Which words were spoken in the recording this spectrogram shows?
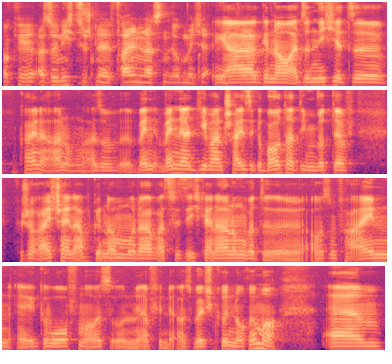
Okay, also nicht zu schnell fallen lassen, irgendwelche. Ja, okay. genau, also nicht jetzt, äh, keine Ahnung. Also, wenn, wenn halt jemand Scheiße gebaut hat, ihm wird der Fischereischein abgenommen oder was weiß ich, keine Ahnung, wird äh, aus dem Verein äh, geworfen, aus, aus welchen Gründen auch immer. Ähm,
